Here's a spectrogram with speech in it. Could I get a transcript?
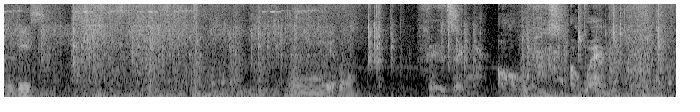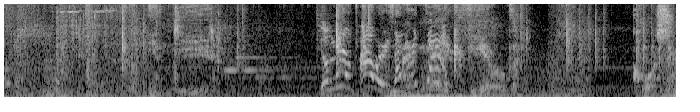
In the base. Uh, wait, hold on. Phasing always aware. Your middle tower is under attack. Field. Coursing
